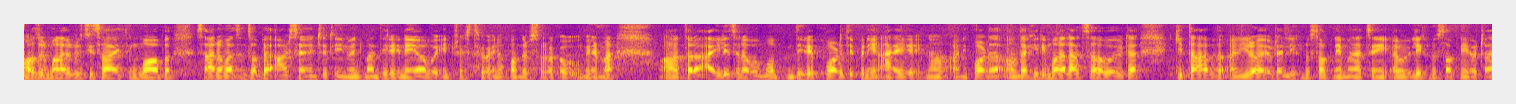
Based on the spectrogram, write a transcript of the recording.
हजुर मलाई रुचि छ। आई थिङ्क म अब सानोमा चाहिँ सबै आर्ट्स र इन्टरटेनमेन्टमा धेरै नै अब इन्ट्रेस्ट थियो होइन पन्ध्र सोह्रको उमेरमा। तर अहिले चाहिँ अब म धेरै पढ्दै पनि आएँ होइन अनि पढ्दा आउँदाखेरि मलाई लाग्छ अब एउटा किताब अनि र एउटा लेख्नु सक्नेमा चाहिँ अब लेख्नु सक्ने एउटा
